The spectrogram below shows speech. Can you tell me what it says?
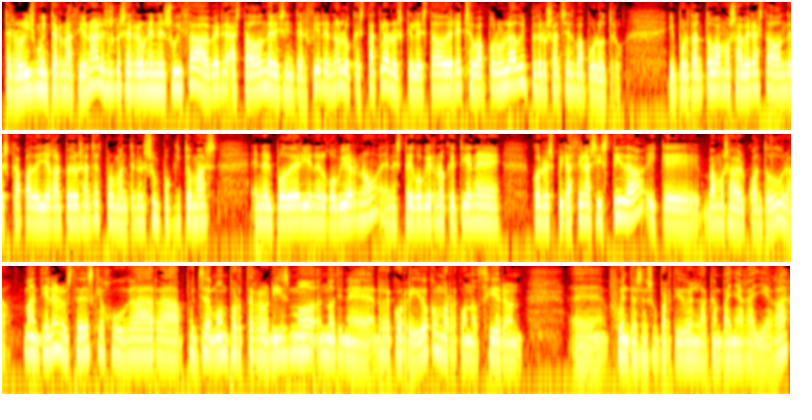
terrorismo internacional, esos que se reúnen en Suiza a ver hasta dónde les interfiere, ¿no? Lo que está claro es que el Estado de Derecho va por un lado y Pedro Sánchez va por otro. Y por tanto vamos a ver hasta dónde es capaz de llegar Pedro Sánchez por mantenerse un poquito más en el poder y en el gobierno, en este gobierno que tiene con respiración asistida y que vamos a ver cuánto dura. ¿Mantienen ustedes que jugar a Puigdemont por terrorismo no tiene recorrido, como reconocieron eh, fuentes de su partido en la campaña gallega?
